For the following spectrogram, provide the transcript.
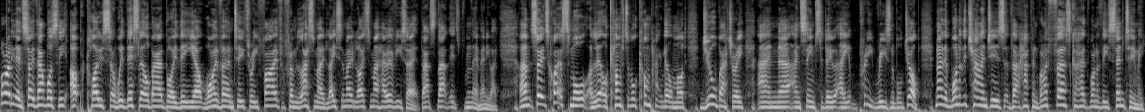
Alrighty then, so that was the up close with this little bad boy, the uh, Wyvern 235 from Lasimo, Lacimo, Lysimo, however you say it. That's that. It's from them anyway. Um, so it's quite a small, a little comfortable, compact little mod, dual battery, and uh, and seems to do a pretty reasonable job. Now one of the challenges that happened when I first had one of these sent to me,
